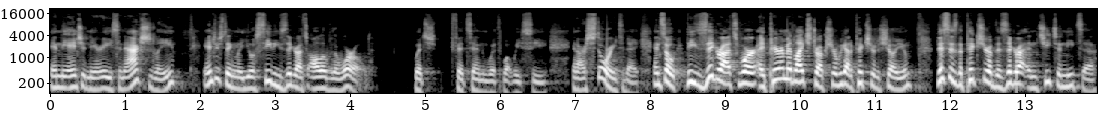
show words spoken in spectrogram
in the ancient Near East. And actually, interestingly, you'll see these ziggurats all over the world. which fits in with what we see in our story today. And so these ziggurats were a pyramid like structure. We got a picture to show you. This is the picture of the ziggurat in Chichen Itza,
